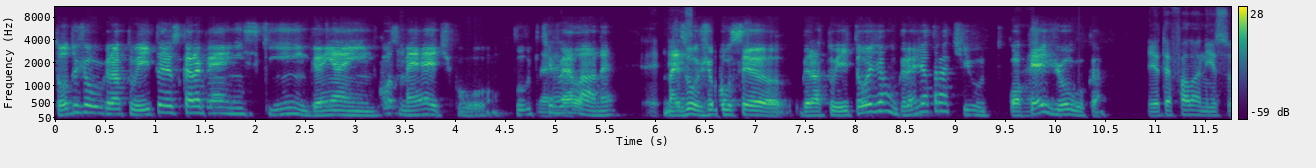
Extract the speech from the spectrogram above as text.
Todo jogo gratuito, aí os caras ganham em skin, ganham em cosmético, tudo que É. tiver lá, né? É, Mas é, o jogo ser gratuito hoje é um grande atrativo. Qualquer jogo, cara. Eu ia até falar nisso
